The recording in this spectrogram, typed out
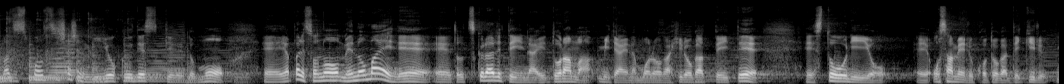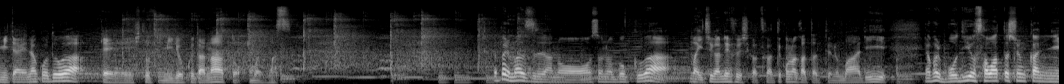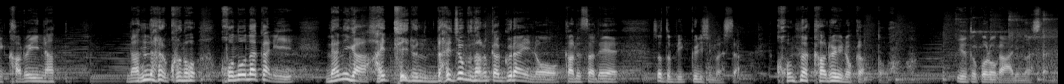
まずスポーツ写真の魅力ですけれども、えやっぱりその目の前で、えー、と作られていないドラマみたいなものが広がっていてストーリーを収めることができるみたいなことが、えー、一つ魅力だなと思います。やっぱりまずあのその僕は、まあ、一眼レフしか使ってこなかったっていうのもありやっぱりボディを触った瞬間に軽いななんならこのこの中に何が入っているの大丈夫なのかぐらいの軽さでちょっとびっくりしました。こんな軽いのかというところがありましたね。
